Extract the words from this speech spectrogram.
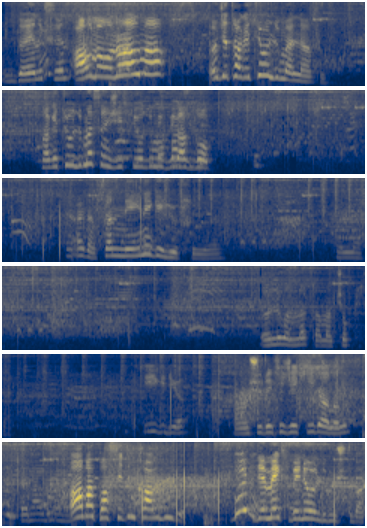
Dayanıksın. Alma onu alma. Önce tareti öldürmen lazım. Tareti öldürmezsen Jesse'yi öldürmek Bak, bak biraz şimdi. zor. Ya Erdem sen neyine geliyorsun ya? Allah. Öldür onlar tamam çok güzel. İyi gidiyor. Tamam şuradaki Jackie'yi de alalım. Ben aldım abi. Aa bak bahsettiğim kar buydu. Bu Bir mu? de Max beni öldürmüştü bak.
